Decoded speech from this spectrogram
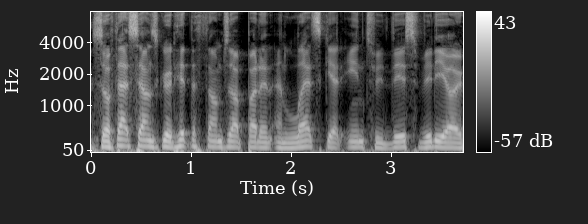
So if that sounds good, hit the thumbs up button and let's get into this video.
